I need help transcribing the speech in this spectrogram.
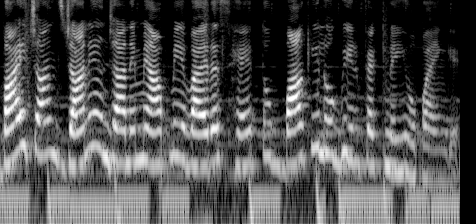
बाय चांस जाने अनजाने में आप में वायरस है तो बाकी लोग भी इन्फेक्ट नहीं हो पाएँगे।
